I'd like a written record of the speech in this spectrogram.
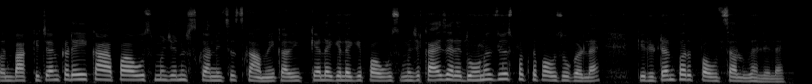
पण बाकीच्यांकडे का पाऊस म्हणजे नुकसानीचंच काम आहे कारण इतक्या लगे लगे पाऊस म्हणजे काय झालं दोनच दिवस फक्त पाऊस उघडला आहे की रिटर्न परत पाऊस चालू झालेला आहे.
